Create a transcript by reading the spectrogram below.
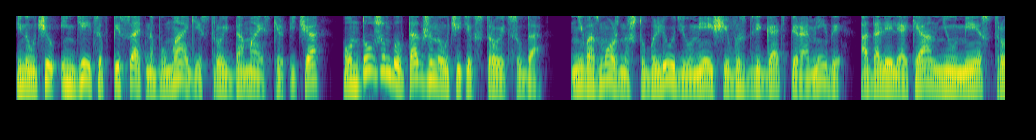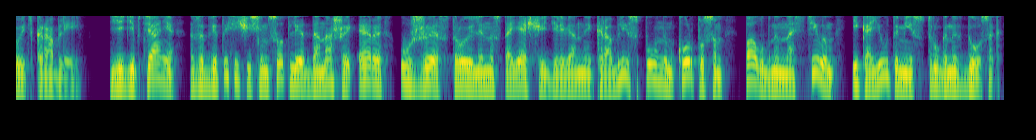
и научил индейцев писать на бумаге и строить дома из кирпича, он должен был также научить их строить суда. Невозможно, чтобы люди, умеющие воздвигать пирамиды, одолели океан, не умея строить кораблей. Египтяне за 2700 лет до нашей эры уже строили настоящие деревянные корабли с полным корпусом, палубным настилом и каютами из струганных досок,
